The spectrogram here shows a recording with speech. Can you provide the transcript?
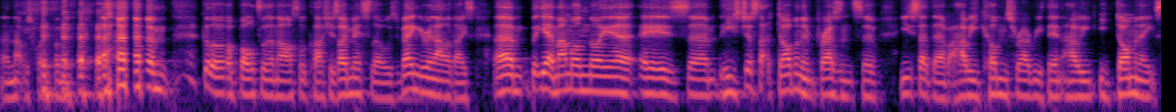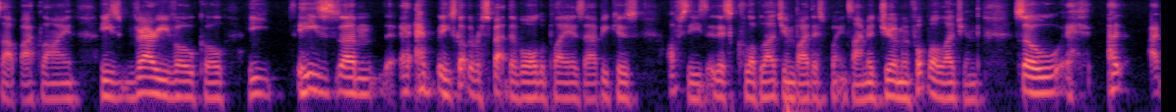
and that was quite funny. um, good old Bolton and Arsenal clashes. I miss those. Wenger and Allardyce. Um, but yeah, Manuel Neuer is um, he's just that dominant presence of you said there about how he comes for everything, how he, he dominates that back line. He's very vocal. He he's um, he's got the respect of all the players there because obviously he's this club legend by this point in time, a German football legend. So I, I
